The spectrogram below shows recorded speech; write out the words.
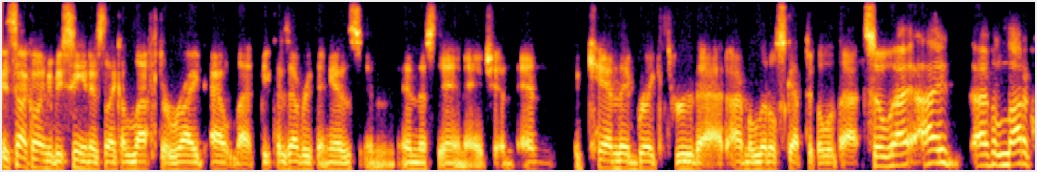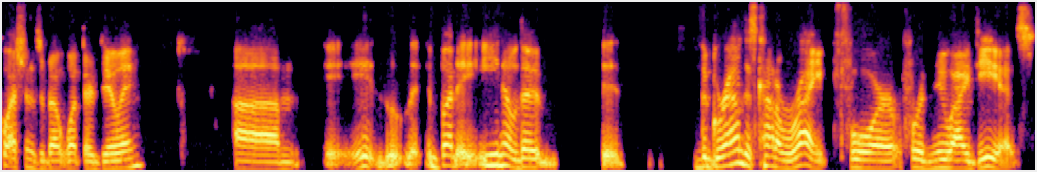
it's not going to be seen as like a left or right outlet because everything is in in this day and age and and can they break through that? I'm a little skeptical of that. So i i, I have a lot of questions about what they're doing. Um it, it, but it, you know the the ground is kind of ripe for for new ideas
